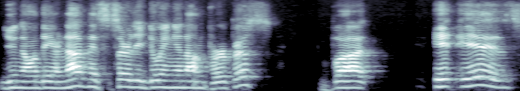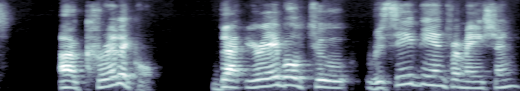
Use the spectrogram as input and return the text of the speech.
you know they are not necessarily doing it on purpose but it is uh, critical that you're able to receive the information,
